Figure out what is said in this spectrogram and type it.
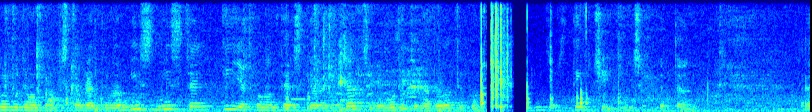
ми будемо предоставляти вам місце і як волонтерські організації ви можете надавати консультації людям з тих чи інших питань. Е,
